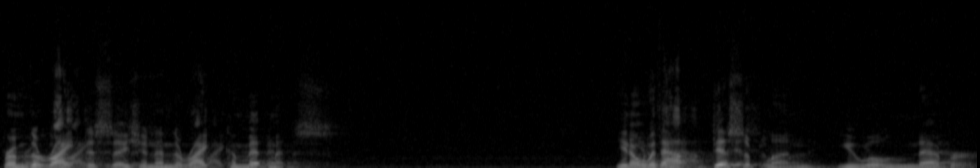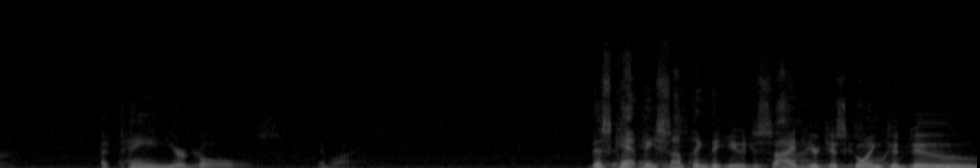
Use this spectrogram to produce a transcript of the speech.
from the right decision and the right commitments. You know, without discipline, you will never attain your goals in life. This can't be something that you decide you're just going to do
